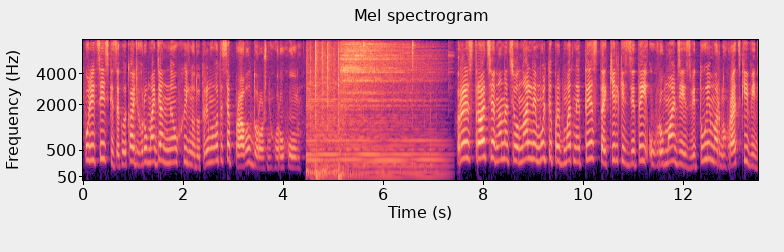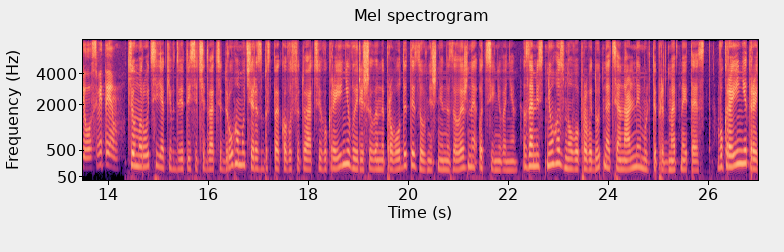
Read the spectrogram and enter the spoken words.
Поліцейські закликають громадян неухильно дотримуватися правил дорожнього руху. Реєстрація на національний мультипредметний тест та кількість дітей у громаді звітує Марноградський відділ освіти. Цьому році, як і в 2022-му, через безпекову ситуацію в Україні вирішили не проводити зовнішнє незалежне оцінювання. Замість нього знову проведуть національний мультипредметний тест. В Україні 3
